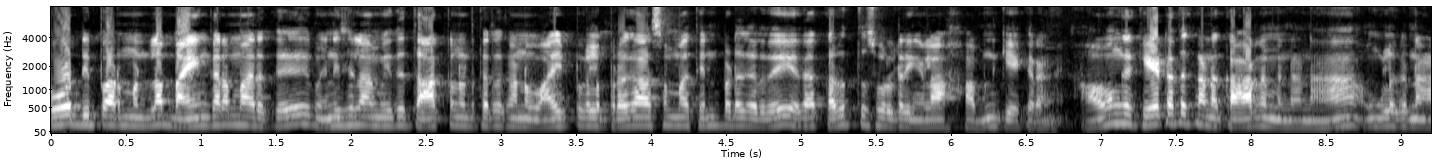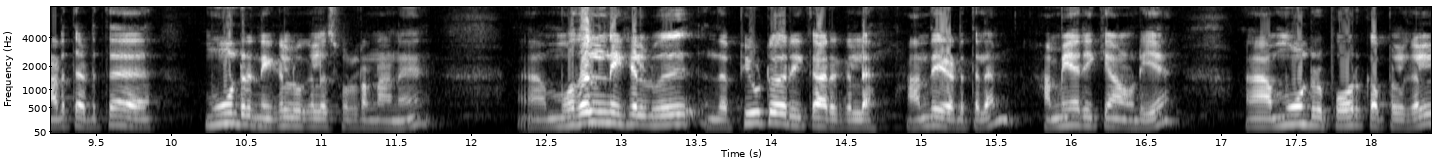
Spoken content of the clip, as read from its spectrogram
போர் டிபார்ட்மெண்ட்லாம் பயங்கரமாக இருக்குது வெனிசுலா மீது தாக்கல் நடத்துறதுக்கான வாய்ப்புகள் பிரகாசமாக தென்படுகிறதே ஏதாவது கருத்து சொல்கிறீங்களா அப்படின்னு கேட்குறாங்க அவங்க கேட்டதுக்கான காரணம் என்னென்னா உங்களுக்கு நான் அடுத்தடுத்த மூன்று நிகழ்வுகளை சொல்கிறேன் நான். முதல் நிகழ்வு இந்த பியூட்டோரிக்கா இருக்குல்ல அந்த இடத்துல அமெரிக்காவுடைய மூன்று போர்க்கப்பல்கள்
